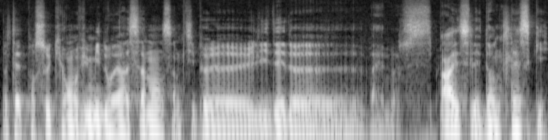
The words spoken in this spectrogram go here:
peut-être pour ceux qui ont vu Midway récemment, c'est un petit peu l'idée de. Bah, c'est pareil, c'est les Dauntless qui,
